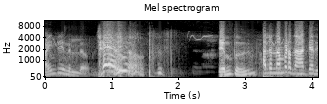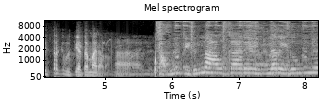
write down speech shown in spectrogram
മൈൻഡ് ചെയ്യുന്നില്ലല്ലോ എന്ത്? അല്ല നമ്മുടെ നാട്ടുകാർ ഇത്രക്ക് വൃത്തിയേട്ടന്മാരാണോ കമന്റ് ഇടുന്ന ആൾക്കാരെ ഇന്നർ ഇടുന്നു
